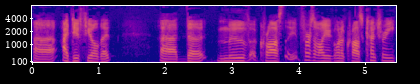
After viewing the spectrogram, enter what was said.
Uh, I do feel that uh, the move across. First of all, you're going across country.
